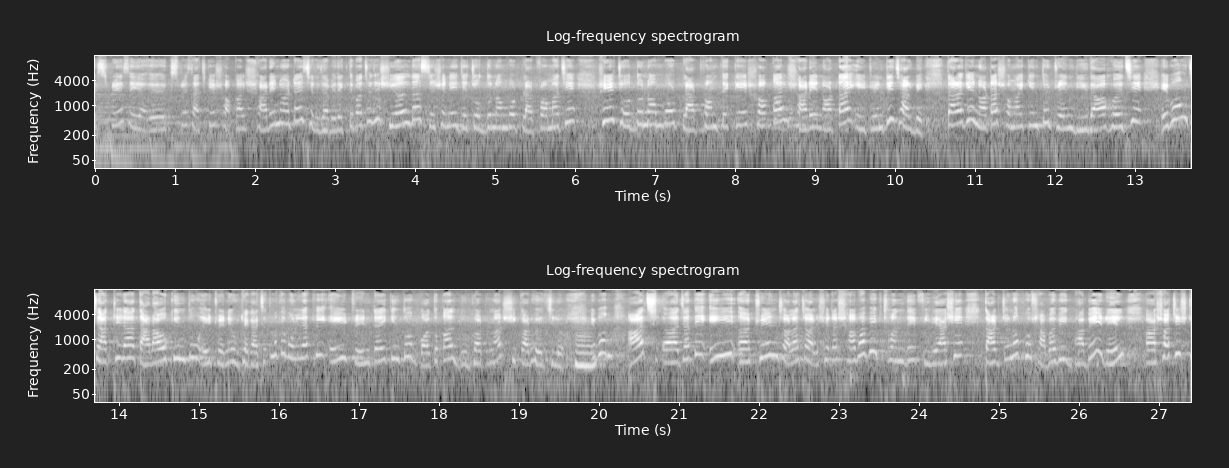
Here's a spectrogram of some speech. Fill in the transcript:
এক্সপ্রেস এই এক্সপ্রেস আজকে সকাল সাড়ে নয়টায় ছেড়ে যাবে। দেখতে পাচ্ছ যে শিয়ালদা স্টেশনে যে চোদ্দ নম্বর প্ল্যাটফর্ম আছে সেই চোদ্দ নম্বর প্ল্যাটফর্ম থেকে সকাল সাড়ে নটায় এই ট্রেনটি ছাড়বে। তার আগে নটার সময় কিন্তু ট্রেন দিয়ে দেওয়া হয়েছে এবং যাত্রীরা তারাও কিন্তু এই ট্রেনে উঠে গেছে। তোমাকে বলে রাখি এই ট্রেনটাই কিন্তু গতকাল দুর্ঘটনার শিকার হয়েছিল। এবং আজ যাতে এই ট্রেন চলাচল সেটা স্বাভাবিক ছন্দে ফিরে আসে তার জন্য খুব স্বাভাবিকভাবে রেল সচেষ্ট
